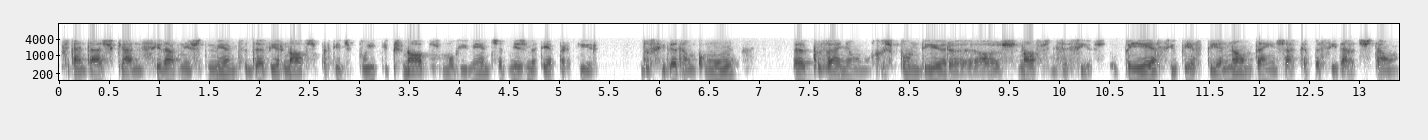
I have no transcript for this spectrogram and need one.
Portanto, acho que há necessidade neste momento de haver novos partidos políticos, novos movimentos, mesmo até a partir do cidadão comum, eh, que venham responder eh, aos novos desafios. O PS e o PSD não têm já capacidade, estão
